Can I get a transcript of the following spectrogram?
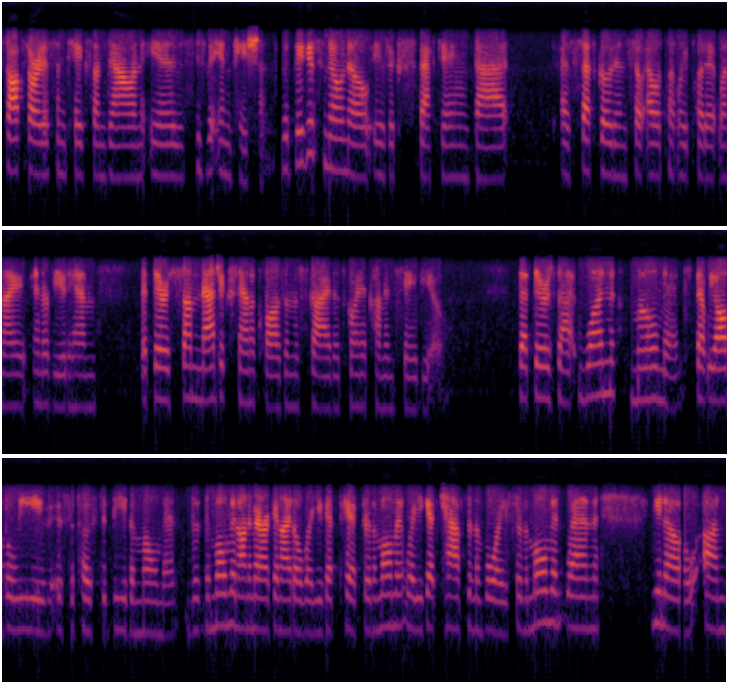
stops artists and takes them down is is the impatience. The biggest no no is expecting that as Seth Godin so eloquently put it when I interviewed him, that there is some magic Santa Claus in the sky that's going to come and save you. That there's that one moment that we all believe is supposed to be the moment, the, the moment on American Idol where you get picked, or the moment where you get cast in The Voice, or the moment when, you know, um,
